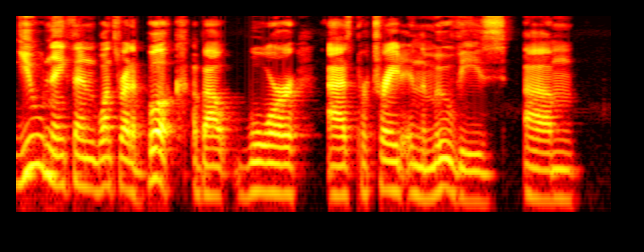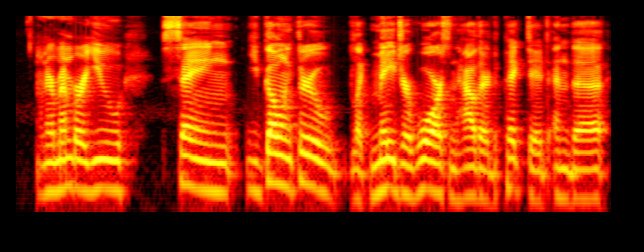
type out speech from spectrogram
You, Nathan, once read a book about war as portrayed in the movies. Um, and I remember you saying you going through like major wars and how they're depicted and the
